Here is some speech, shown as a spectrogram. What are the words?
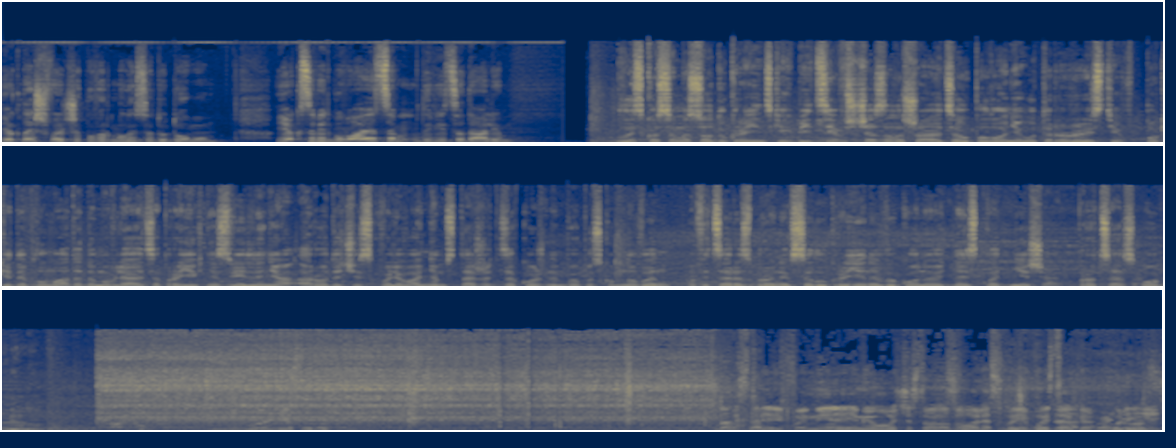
якнайшвидше повернулися додому. Як це відбувається? Дивіться далі. Близько 700 українських бійців ще залишаються у полоні у терористів. Поки дипломати домовляються про їхнє звільнення, а родичі з хвилюванням стежать за кожним випуском новин, офіцери Збройних сил України виконують найскладніше процес обміну. Фамилия, имя, отчество, назвали свои, быстренько. Кулинич.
